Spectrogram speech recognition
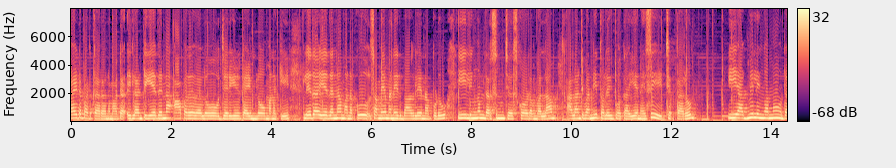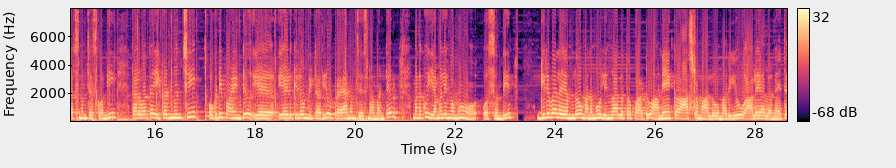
బయటపడతారనమాట ఇలాంటి ఏదైనా ఆపదలలో జరిగే టైంలో మనకి లేదా ఏదైనా మనకు సమయం అనేది బాగలేనప్పుడు ఈ లింగం దర్శనం చేసుకోవడం వల్ల అలాంటివన్నీ తొలగిపోతాయి అనేసి చెప్తారు. ఈ అగ్నిలింగము దర్శనం చేసుకొని తర్వాత ఇక్కడి నుంచి ఒకటి పాయింట్ ఏ ఏడు కిలోమీటర్లు ప్రయాణం చేసినామంటే మనకు యమలింగము వస్తుంది. గిరివలయంలో మనము లింగాలతో పాటు అనేక ఆశ్రమాలు మరియు ఆలయాలను అయితే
